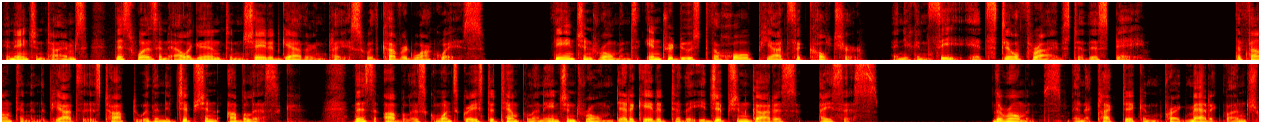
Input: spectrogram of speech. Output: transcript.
In ancient times, this was an elegant and shaded gathering place with covered walkways. The ancient Romans introduced the whole piazza culture, and you can see it still thrives to this day. The fountain in the piazza is topped with an Egyptian obelisk. This obelisk once graced a temple in ancient Rome dedicated to the Egyptian goddess Isis. The Romans, an eclectic and pragmatic bunch,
